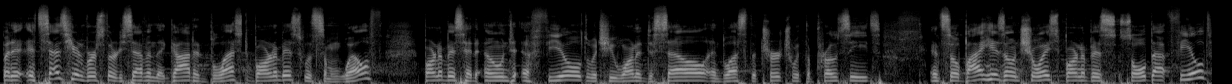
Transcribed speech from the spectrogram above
But it, it, says here in verse 37 that God had blessed Barnabas with some wealth. Barnabas had owned a field which he wanted to sell and bless the church with the proceeds. And so, by his own choice, Barnabas sold that field.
